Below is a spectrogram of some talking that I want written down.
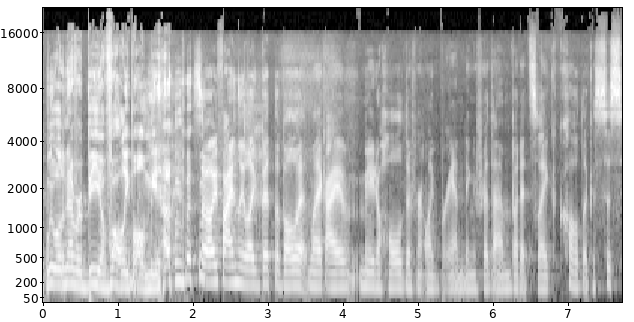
we will never be a volleyball meetup. so I finally like bit the bullet and like I made a whole different like branding for them, but it's like called like a sus-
